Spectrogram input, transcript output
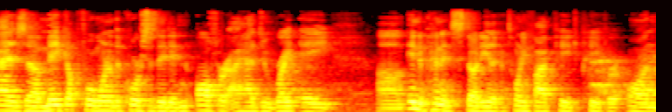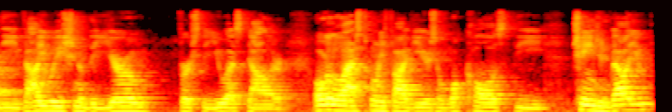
as a makeup for one of the courses they didn't offer, I had to write a um, independent study, like a 25-page paper on the valuation of the euro versus the U.S. dollar over the last 25 years and what caused the change in value.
